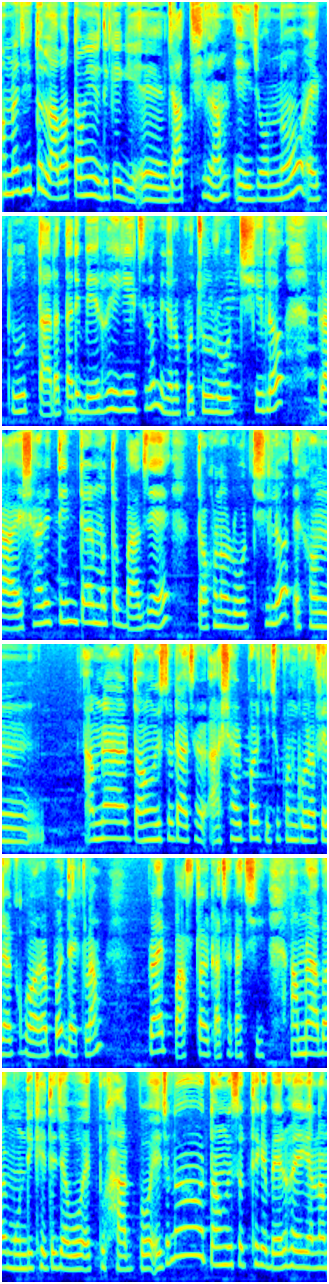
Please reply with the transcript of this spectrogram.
আমরা যেহেতু লাবাতংয়ে ওদিকে যাচ্ছিলাম এই জন্য একটু তাড়াতাড়ি বের হয়ে গিয়েছিলাম। এই জন্য প্রচুর রোদ ছিল। প্রায় সাড়ে তিনটার মতো বাজে তখনও রোদ ছিল। এখন আমরা টং রিসোর্টে আসার আসার পর কিছুক্ষণ ঘোরাফেরা করার পর দেখলাম প্রায় পাঁচটার কাছাকাছি। আমরা আবার মুন্ডি খেতে যাব, একটু হাঁটবো এই জন্য টং রিসোর্ট থেকে বের হয়ে গেলাম।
